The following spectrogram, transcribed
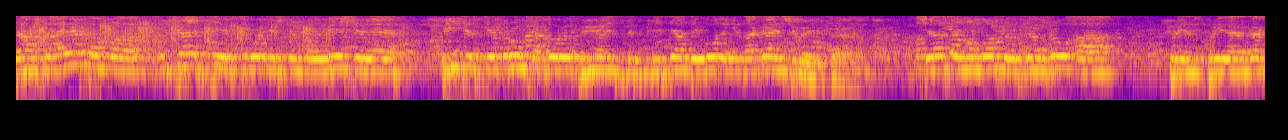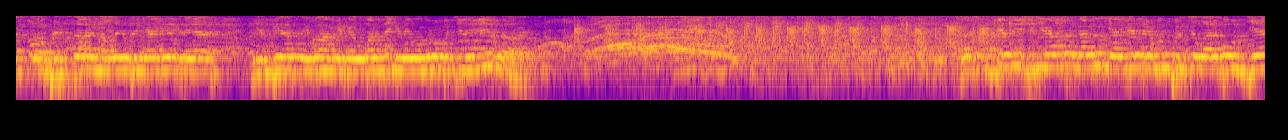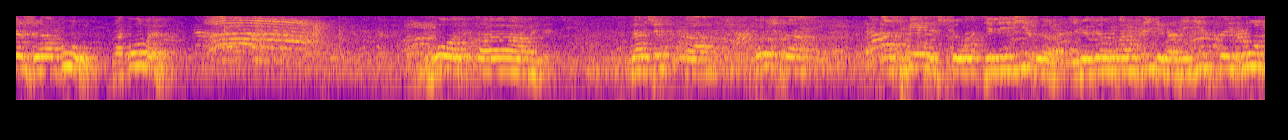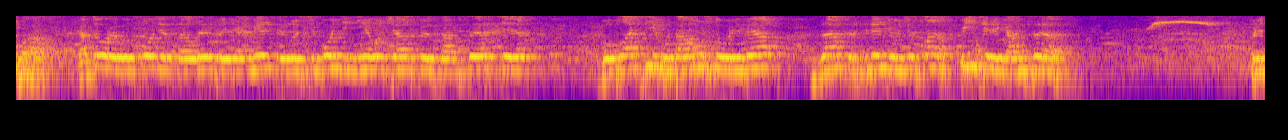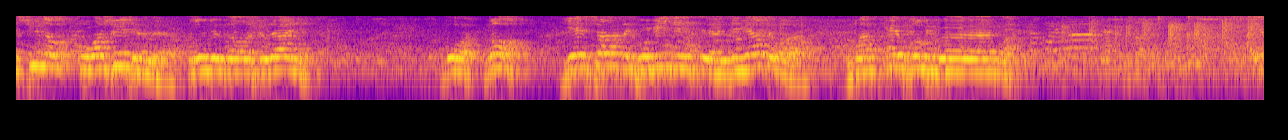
Так, на этом э, участие в сегодняшнем э, вечере питерских групп, которые появились в 80-е годы, не заканчивается. Сейчас я немножко расскажу о, при, при, как э, представлен на лейбле «Геометрия» известный вам Михаил Барзыкин и его группа «Телевизор». Значит, в 2009 году «Геометрия» выпустил альбом «Дежаву». Знакомы? Вот, э, значит, э, хочется отметить, что телевизор и Михаил Барзыкин это единственная группа, которая выходит на лейбле геометрии, но сегодня не участвует в концерте воплоти, потому что у ребят завтра, 3 числа, в Питере концерт. Причина уважительная в клубе зал ожиданий. Вот, но есть шанс их увидеть 9 в Москве в клубе Б2.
